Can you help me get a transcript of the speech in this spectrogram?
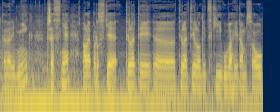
ten rybník, přesně, ale prostě tyhle, ty, eh, tyhle ty logické úvahy tam jsou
